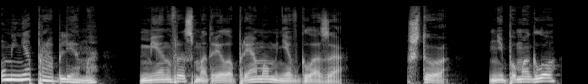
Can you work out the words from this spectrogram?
у меня проблема». Менвра смотрела прямо мне в глаза. «Что, не помогло?»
